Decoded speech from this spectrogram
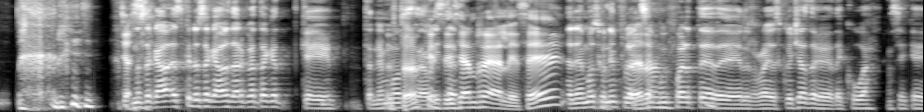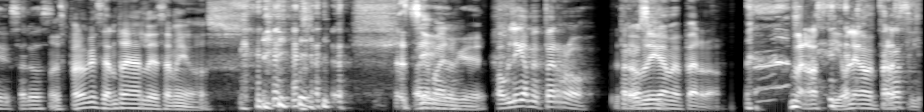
Nos acaba- es que nos acabamos de dar cuenta que, que tenemos Espero que sí sean reales, ¿eh? tenemos una influencia Espero. muy fuerte del radio escuchas de, de Cuba. Así que saludos. Espero que sean reales, amigos. sí, Oye, bueno, porque- Oblígame, perro. Perroski. Oblígame, perro. Perroski, oblígame, perroski.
